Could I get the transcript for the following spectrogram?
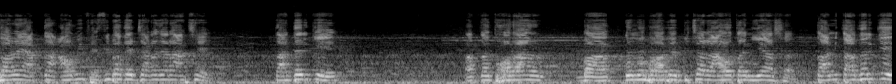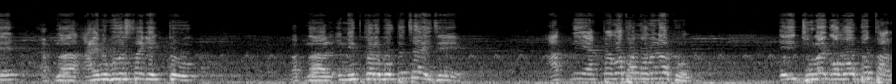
ধরনের আপনার আওয়ামী ফেসিবাদের যারা যারা আছেন, তাদেরকে আপনার ধরার বা কোনোভাবে বিচার আওতায় নিয়ে আসার। তো আমি তাদেরকে আপনার আইন উপদেষ্টাকে একটু আপনার ইঙ্গিত করে বলতে চাই যে, আপনি একটা কথা মনে রাখুন, এই জুলাই গণ অভ্যুত্থান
